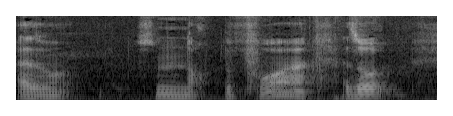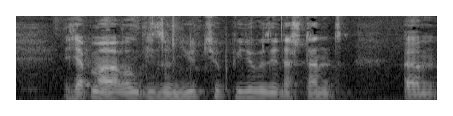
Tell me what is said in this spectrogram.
also schon noch bevor, also ich habe mal irgendwie so ein YouTube-Video gesehen, da stand, ähm,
